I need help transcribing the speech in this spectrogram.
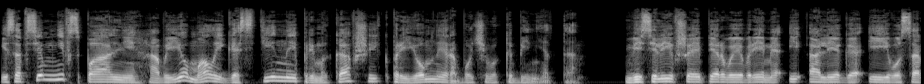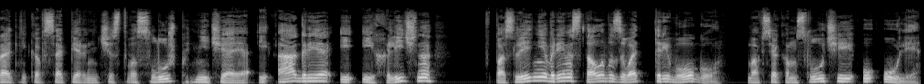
И совсем не в спальне, а в ее малой гостиной, примыкавшей к приемной рабочего кабинета. Веселившее первое время и Олега, и его соратников соперничество служб, Нечая и Агрия, и их лично, в последнее время стало вызывать тревогу, во всяком случае у Ули.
